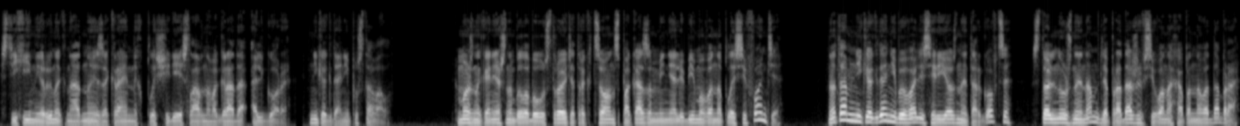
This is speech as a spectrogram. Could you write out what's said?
стихийный рынок на одной из окраинных площадей славного града Альгоры, никогда не пустовал. Можно, конечно, было бы устроить аттракцион с показом меня любимого на Пласифонте, но там никогда не бывали серьезные торговцы, столь нужные нам для продажи всего нахапанного добра,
